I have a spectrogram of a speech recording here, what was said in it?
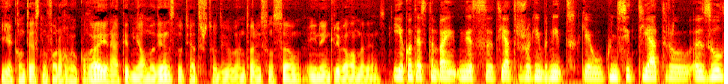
E acontece no Fórum Romeu Correia, na Academia Almadense, no Teatro Estúdio António Assunção e na Incrível Almadense. E acontece também nesse Teatro Joaquim Benito, que é o conhecido Teatro Azul. Azul.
